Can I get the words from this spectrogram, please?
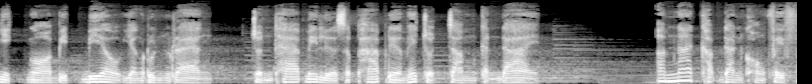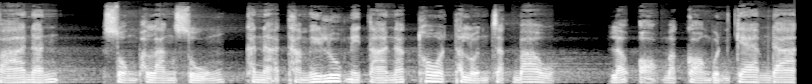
หงิกงอบิดเบี้ยวอย่างรุนแรง จนแทบไม่เหลือสภาพเดิมให้จดจำกันได้อำนาจขับดันของไฟฟ้านั้น ส่งพลังสูง ขนาดทำให้ลูกในตานักโทษถลนจากเบ้า แล้วออกมากองบนแก้มได้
